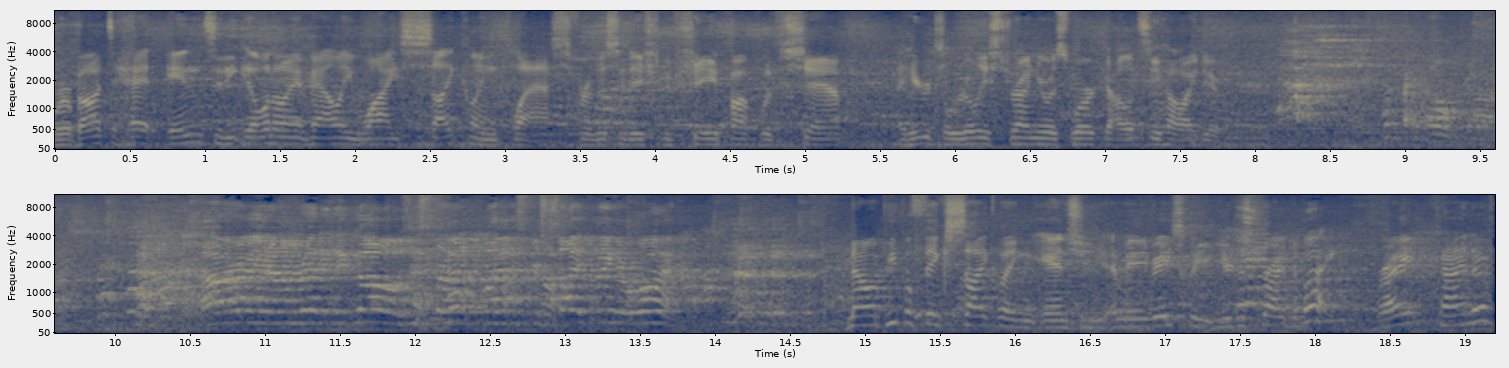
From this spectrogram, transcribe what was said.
We're about to head into the Illinois Valley Y cycling class for this edition of Shape Up with Shap. I hear it's a really strenuous workout. Let's see how I do. Oh gosh. All right, I'm ready to go. Is this the right class for cycling or what? Now, when people think cycling, Angie, I mean, basically, you're just riding a bike, right? Kind of?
